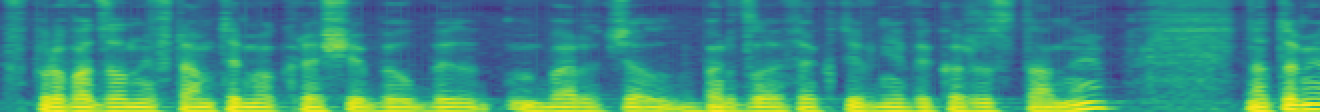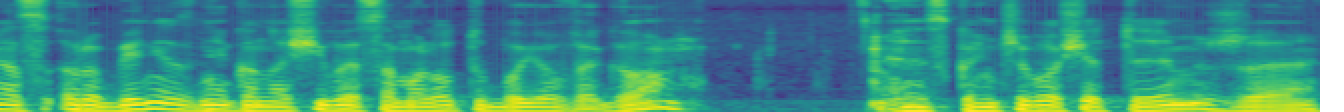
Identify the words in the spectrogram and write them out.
wprowadzony w tamtym okresie byłby bardzo, bardzo efektywnie wykorzystany. Natomiast robienie z niego na siłę samolotu bojowego e, skończyło się tym, że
